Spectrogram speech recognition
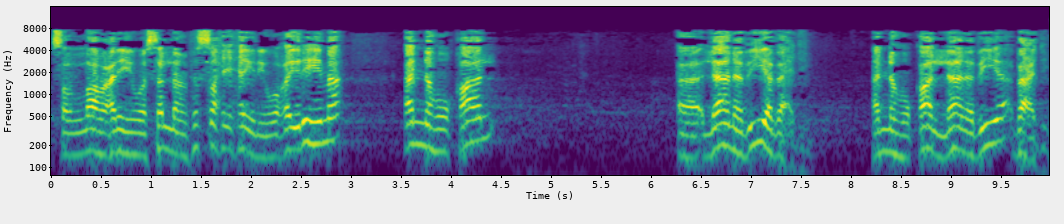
صلى الله عليه وسلم في الصحيحين وغيرهما أنه قال آه، لا نبي بعدي. أنه قال لا نبي بعدي.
